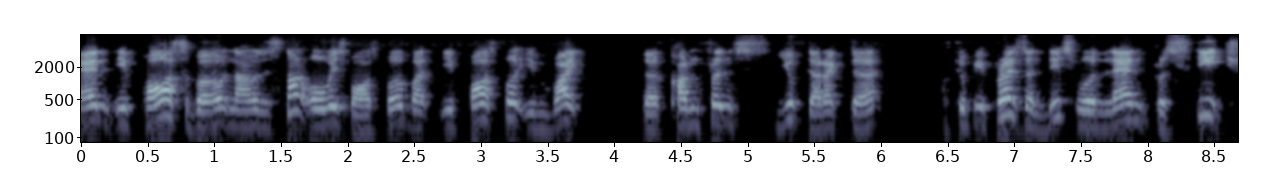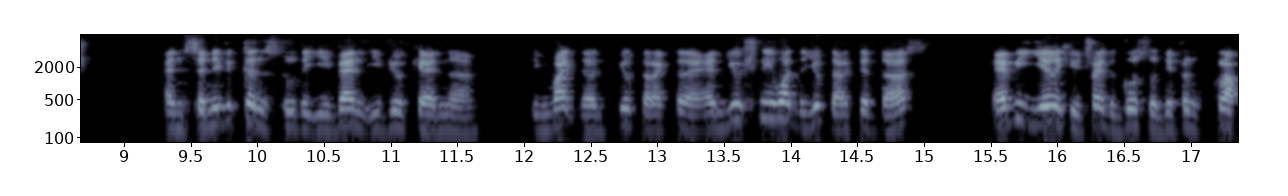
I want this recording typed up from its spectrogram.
And if possible, now it's not always possible, but if possible, invite the conference youth director to be present. This will lend prestige and significance to the event if you can uh, invite the youth director. And usually what the youth director does, every year he tried to go to a different club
